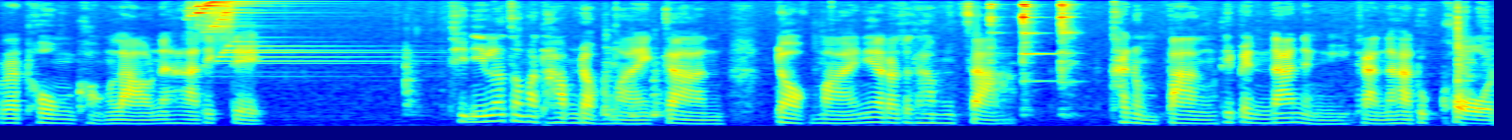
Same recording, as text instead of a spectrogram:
กระทงของเรานะฮะเด็กๆ ทีนี้เราจะมาทำดอกไม้กัน ดอกไม้เนี่ยเราจะทำจาก ขนมปังที่เป็นด้านอย่างนี้กันนะฮะทุกคน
